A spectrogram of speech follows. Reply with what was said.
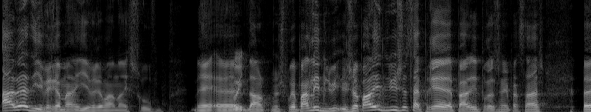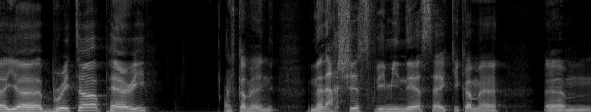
Abed, il est vraiment, il est vraiment nice, je trouve. Mais euh, Oui. dans- je pourrais parler de lui. Je vais parler de lui juste après euh, parler du prochain personnage. Euh, Il y a Britta Perry. C'est comme une, une anarchiste féministe euh, qui est comme. euh, euh,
